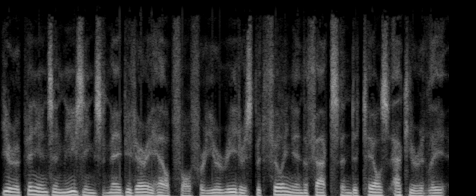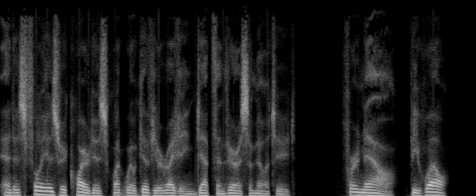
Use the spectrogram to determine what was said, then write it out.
Your opinions and musings may be very helpful for your readers, but filling in the facts and details accurately and as fully as required is what will give your writing depth and verisimilitude. For now, be well,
